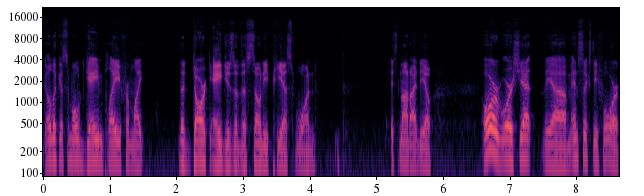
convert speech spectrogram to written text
Go look at some old gameplay from like the dark ages of the Sony PS1. It's not ideal. Or worse yet, the um, N64.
